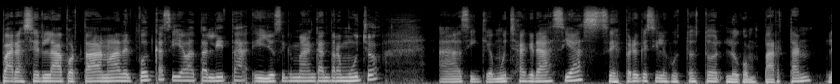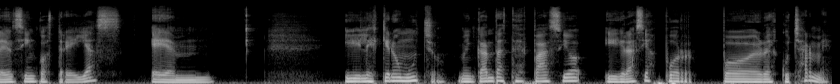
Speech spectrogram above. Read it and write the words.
para hacer la portada nueva del podcast y ya va a estar lista y yo sé que me va a encantar mucho. Así que muchas gracias. Espero que si les gustó esto lo compartan, le den 5 estrellas. Em, y les quiero mucho. Me encanta este espacio y gracias por, por escucharme.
